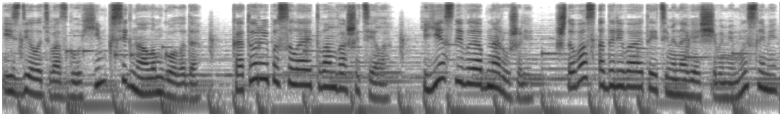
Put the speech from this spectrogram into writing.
и сделать вас глухим к сигналам голода, которые посылает вам ваше тело. Если вы обнаружили, что вас одолевают этими навязчивыми мыслями,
